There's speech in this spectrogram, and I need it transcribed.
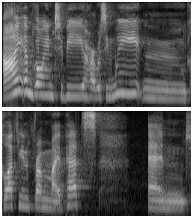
I am going to be harvesting wheat and collecting from my pets and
